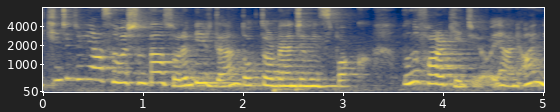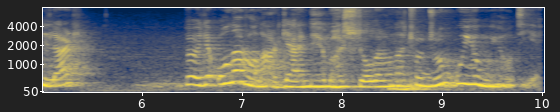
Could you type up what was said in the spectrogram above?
İkinci Dünya Savaşı'ndan sonra birden Doktor Benjamin Spock bunu fark ediyor. Yani anneler böyle onar onar gelmeye başlıyorlar ona çocuğum uyumuyor diye.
